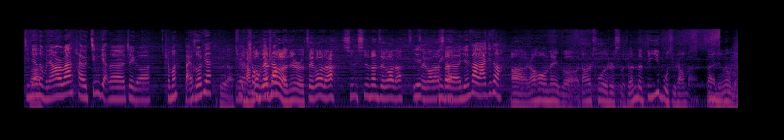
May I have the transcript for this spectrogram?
今年的五年二班，还有经典的这个什么百合篇。对啊，剧场更别说了，就是最高达新新番最高达最高达三。那个银发的阿基特。啊，然后那个当时出的是死神的第一部剧场版，在零六年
